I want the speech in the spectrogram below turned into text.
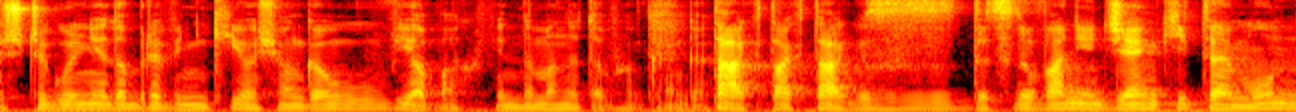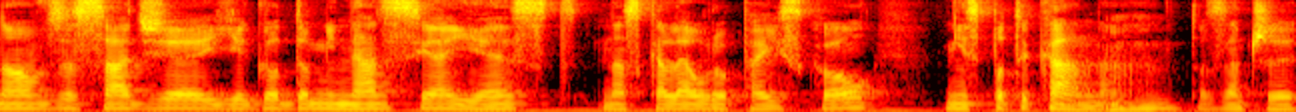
szczególnie dobre wyniki osiągał w Jowach, w jednomandatowych okręgach. Tak, tak, tak. Zdecydowanie dzięki temu no, w zasadzie jego dominacja jest na skalę europejską niespotykana. Mhm. To znaczy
